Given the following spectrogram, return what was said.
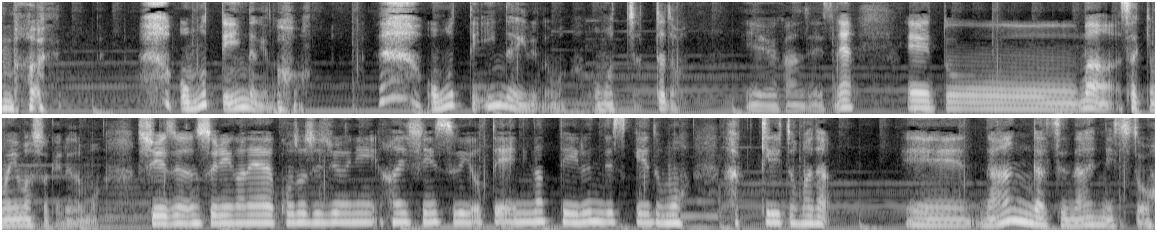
ま あ 思っていいんだけど 思っていいんだけれども思っちゃったという感じですね。えっ、ー、とまあさっきも言いましたけれどもシーズン3がね今年中に配信する予定になっているんですけれどもはっきりとまだ、えー、何月何日と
